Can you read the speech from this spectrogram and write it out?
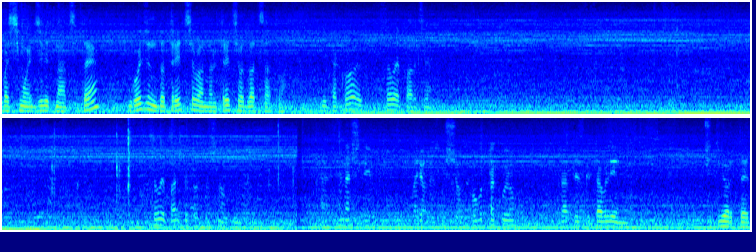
8 19 годен до 3 03 20 и такое целая партия целая партия просроченного пива. Мы нашли вареную сгущенку вот такую. Дата изготовления 4,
